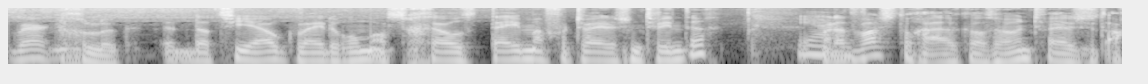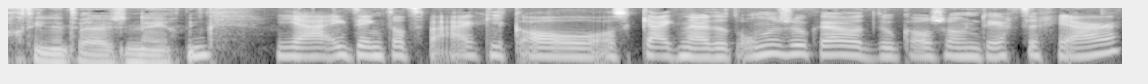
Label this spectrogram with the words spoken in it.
Werkgeluk, dat zie je ook wederom als groot thema voor 2020. Ja. Maar dat was toch eigenlijk al zo in 2018 en 2019? Ja, ik denk dat we eigenlijk al, als ik kijk naar dat onderzoek, hè, dat doe ik al zo'n 30 jaar.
